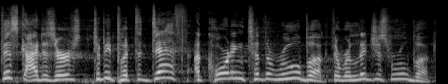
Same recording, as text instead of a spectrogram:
This guy deserves to be put to death according to the rule book, the religious rule book.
